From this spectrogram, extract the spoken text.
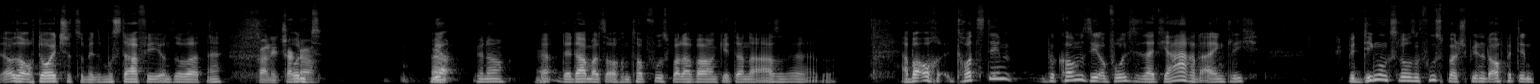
also auch Deutsche zumindest, Mustafi und so was. Ne? Und ja, ja genau. Ja. ja. der damals auch ein Top-Fußballer war und geht dann nach Arsenal. Also. Aber auch trotzdem bekommen sie, obwohl sie seit Jahren eigentlich bedingungslosen Fußball spielen und auch mit dem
